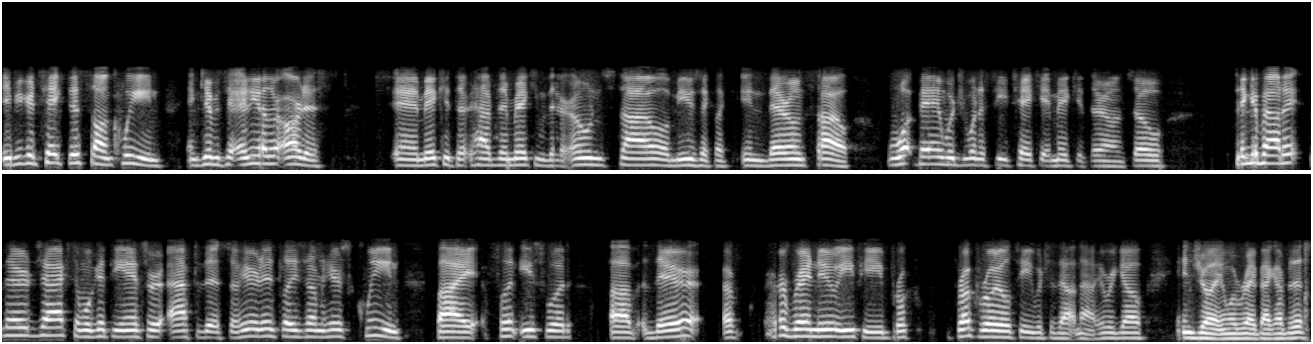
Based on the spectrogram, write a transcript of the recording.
if you could take this song Queen and give it to any other artist and make it their, have them making their own style of music, like in their own style, what band would you want to see take it and make it their own? So think about it there, Jax, and we'll get the answer after this. So here it is, ladies and gentlemen. Here's Queen by Flint Eastwood of their of her brand new EP, Broke Broke Royalty, which is out now. Here we go. Enjoy, and we'll be right back after this.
